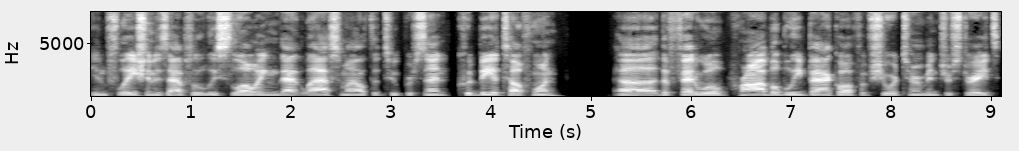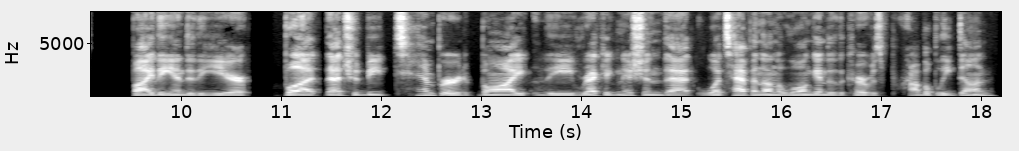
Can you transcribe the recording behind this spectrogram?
inflation is absolutely slowing. That last mile to two percent could be a tough one. Uh, the Fed will probably back off of short term interest rates by the end of the year. But that should be tempered by the recognition that what's happened on the long end of the curve is probably done.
